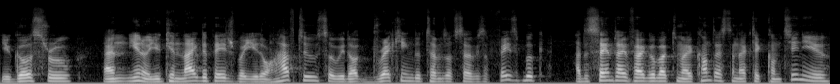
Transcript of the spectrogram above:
you go through and you know you can like the page but you don't have to so we're not breaking the terms of service of Facebook at the same time if I go back to my contest and I click continue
